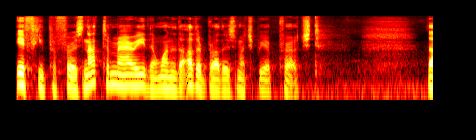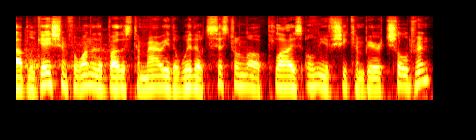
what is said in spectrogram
If he prefers not to marry, then one of the other brothers must be approached. The obligation for one of the brothers to marry the widowed sister in law applies only if she can bear children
